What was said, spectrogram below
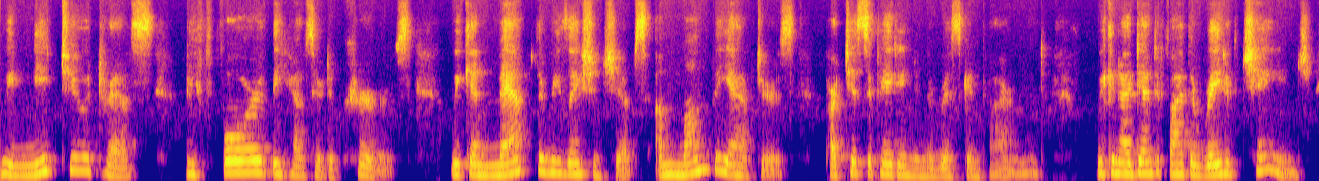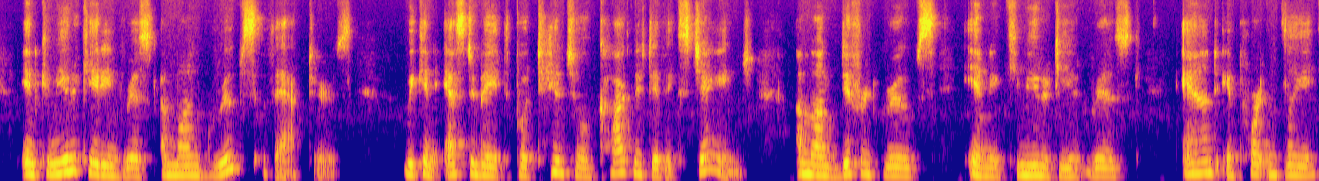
we need to address before the hazard occurs. We can map the relationships among the actors participating in the risk environment. We can identify the rate of change in communicating risk among groups of actors. We can estimate the potential cognitive exchange among different groups in a community at risk. And importantly,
